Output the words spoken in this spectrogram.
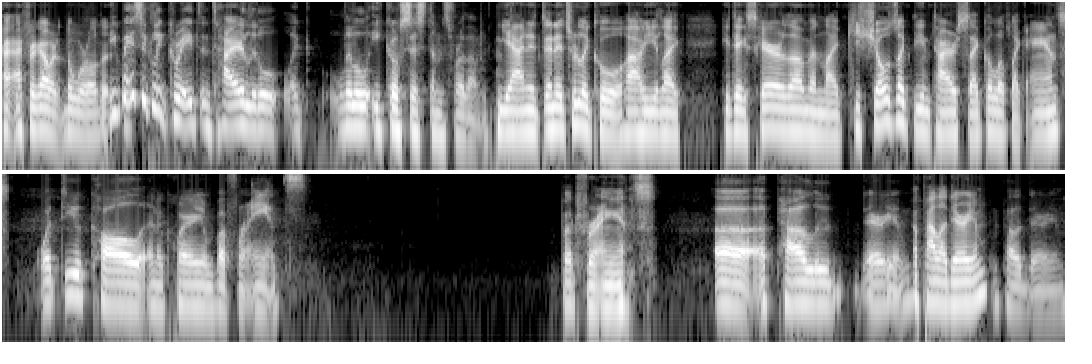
I, I forgot what the world. He basically creates entire little like little ecosystems for them. Yeah, and it's and it's really cool how he like he takes care of them and like he shows like the entire cycle of like ants. What do you call an aquarium but for ants? But for ants, Uh, a paludarium. a paludarium. A paludarium.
